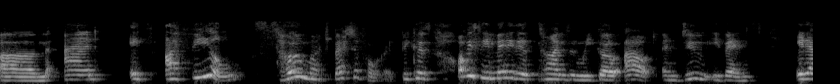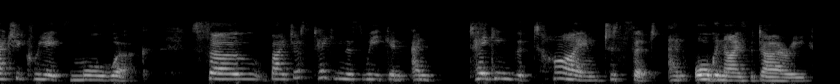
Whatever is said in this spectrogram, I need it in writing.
um, and it's I feel so much better for it because obviously many of the times when we go out and do events, it actually creates more work. So by just taking this week and, and taking the time to sit and organize the diary,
